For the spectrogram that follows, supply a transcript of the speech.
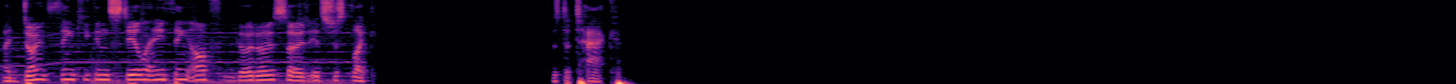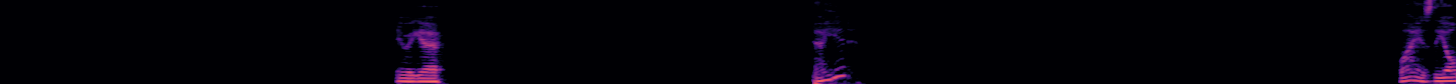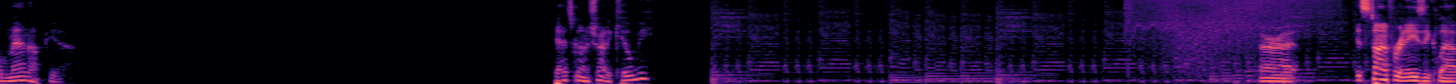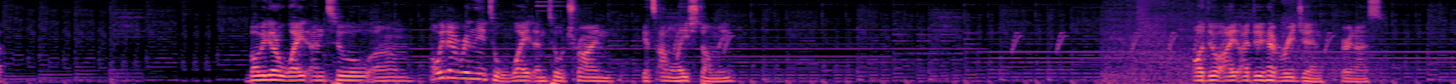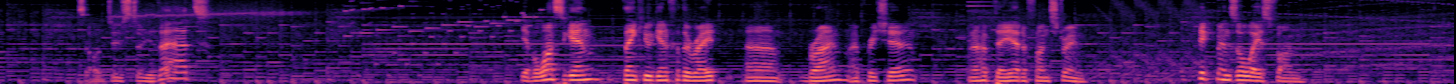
I don't think you can steal anything off Godo, so it's just like... Just attack. Here we go. Died? Why is the old man up here? Dad's gonna try to kill me? Alright. It's time for an easy clap. But we gotta wait until, um... Oh, we don't really need to wait until Trine gets unleashed on me. Oh, do, I, I do have regen. Very nice. So I'll just do that. Yeah, but once again, thank you again for the raid, uh, Brian. I appreciate it. And I hope that you had a fun stream. Pikmin's always fun.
